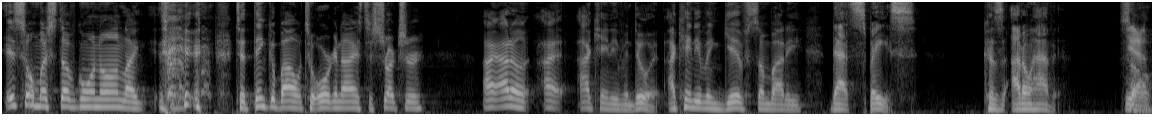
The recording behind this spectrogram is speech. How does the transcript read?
it's so much stuff going on like to think about, to organize, to structure. I, I don't I, I can't even do it. I can't even give somebody that space because I don't have it. So Yeah.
